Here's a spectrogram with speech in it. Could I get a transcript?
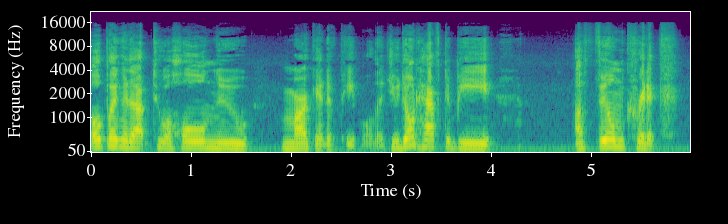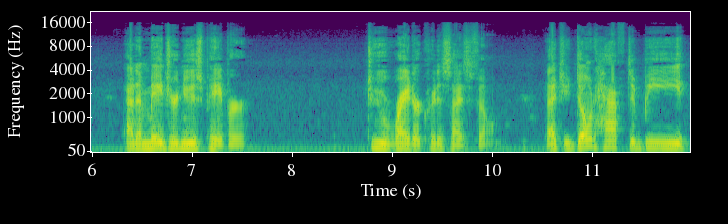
opening it up to a whole new market of people. That you don't have to be a film critic at a major newspaper to write or criticize film. That you don't have to be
